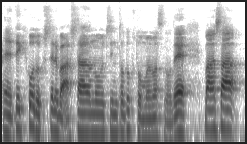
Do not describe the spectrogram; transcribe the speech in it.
えー、定期購読してれば明日のうちに届くと思いますので、まあ明日、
